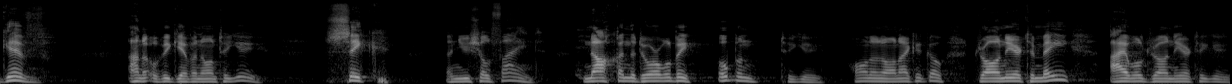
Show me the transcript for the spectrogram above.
Give, and it will be given unto you. Seek, and you shall find. Knock, and the door will be open to you. On and on I could go. Draw near to me, I will draw near to you.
